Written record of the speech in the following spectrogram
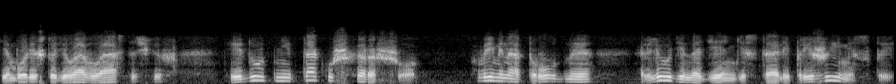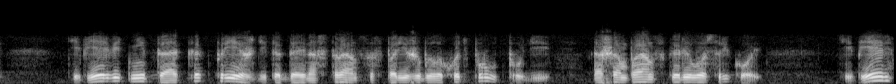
Тем более, что дела в «Ласточках» идут не так уж хорошо. Времена трудные, люди на деньги стали прижимисты. Теперь ведь не так, как прежде, когда иностранцев в Париже было хоть пруд пруди, а шампанское лилось рекой. Теперь,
